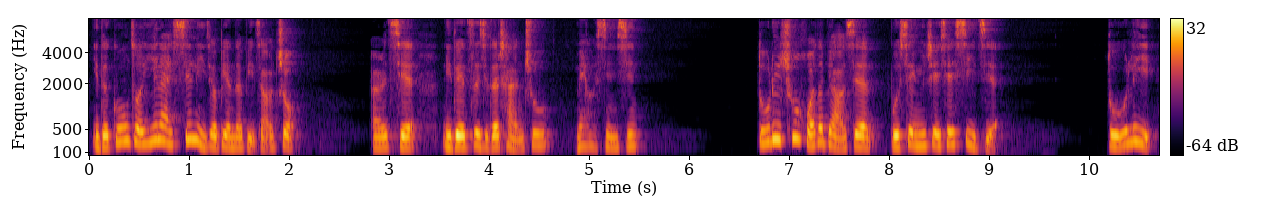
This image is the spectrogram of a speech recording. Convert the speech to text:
你的工作依赖心理就变得比较重，而且你对自己的产出没有信心。独立出活的表现不限于这些细节，独立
